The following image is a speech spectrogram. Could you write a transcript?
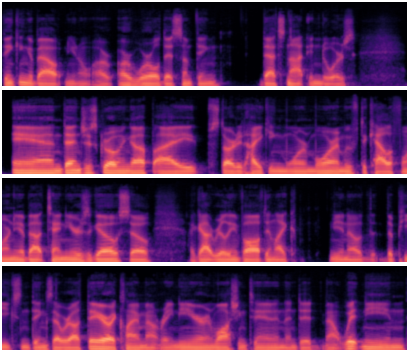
thinking about you know our, our world as something that's not indoors. And then just growing up, I started hiking more and more. I moved to California about 10 years ago. So I got really involved in like, you know, the, the peaks and things that were out there. I climbed Mount Rainier in Washington and then did Mount Whitney. And,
